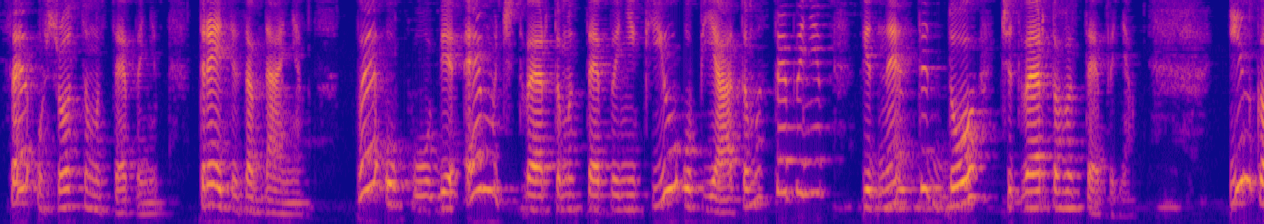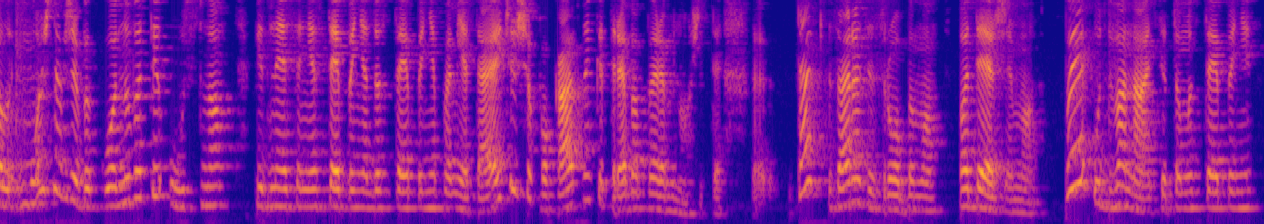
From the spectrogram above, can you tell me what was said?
С у шостому степені. Третє завдання. P у кубі, m у четвертому степені, Q у п'ятому степені піднести до четвертого степеня. Інколи можна вже виконувати усно піднесення степеня до степеня, пам'ятаючи, що показники треба перемножити. Е, так, зараз і зробимо. Одержимо P у 12 степені,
